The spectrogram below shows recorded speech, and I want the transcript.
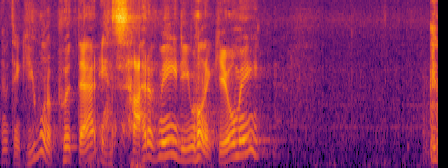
I think, you want to put that inside of me? Do you want to kill me?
